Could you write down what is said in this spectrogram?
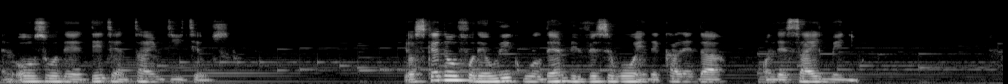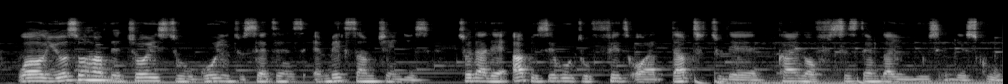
and also the date and time details. Your schedule for the week will then be visible in the calendar on the side menu. Well, you also have the choice to go into settings and make some changes so that the app is able to fit or adapt to the kind of system that you use in the school.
